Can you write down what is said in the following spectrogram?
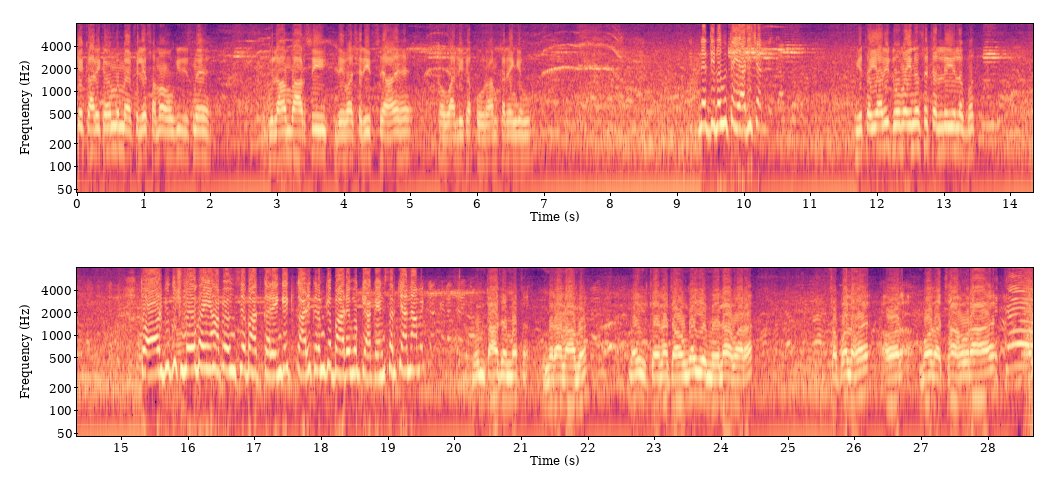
के कार्यक्रम में महफिल समा होगी जिसमें गुलाम वारसी देवा शरीफ से आए हैं। कव्वाली का प्रोग्राम करेंगे वो। कितने दिनों से तैयारी चल रही है। ये तैयारी दो महीने से चल रही है लगभग। तो और भी कुछ लोग हैं यहाँ पे उनसे बात करेंगे कि कार्यक्रम के बारे में क्या कहेंगे। सर क्या नाम है क्या कहना चाहेंगे? मुमताज़ अहमद मेरा नाम है। मैं कहना चाहूँगा ये मेला हमारा सफल है और बहुत अच्छा हो रहा है। और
